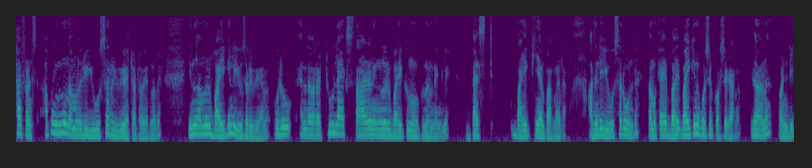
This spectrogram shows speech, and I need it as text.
ഹായ് ഫ്രണ്ട്സ്. അപ്പോൾ ഇന്ന് നമ്മളൊരു യൂസർ റിവ്യൂ ആയിട്ടാണ് വരുന്നത്. ഇന്ന് നമ്മളൊരു ബൈക്കിന്റെ യൂസർ റിവ്യൂ ആണ്. ഒരു എന്താ പറയുക ടു ലാക്സ് താഴെ നിങ്ങളൊരു ബൈക്ക് നോക്കുന്നുണ്ടെങ്കിൽ ബെസ്റ്റ് ബൈക്ക് ഞാൻ പറഞ്ഞുതരാം. അതിന്റെ യൂസറും ഉണ്ട്. നമുക്ക് ബൈക്കിനെ കുറിച്ച് കുറച്ച് കാണാം. ഇതാണ് വണ്ടി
